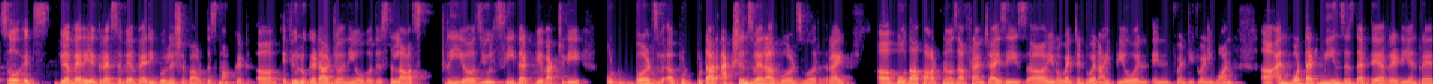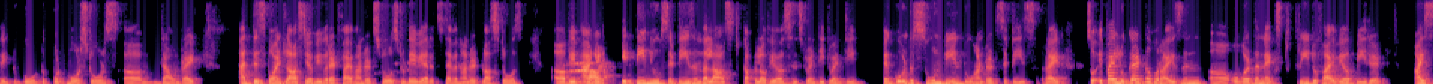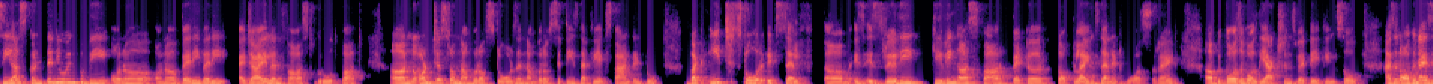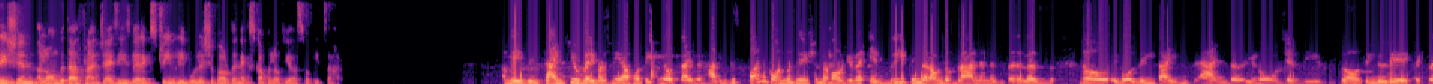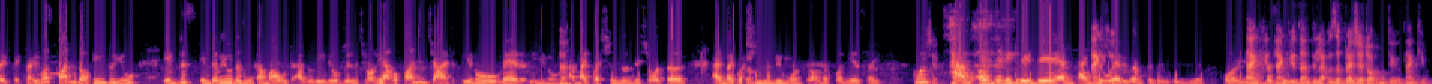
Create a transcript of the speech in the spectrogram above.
So it's we are very aggressive. We're very bullish about this market. Um, if you look at our journey over this the last three years, you'll see that we've actually put words, uh, put put our actions where our words were. Right. Uh, both our partners, our franchisees, uh, you know, went into an IPO in in 2021, uh, and what that means is that they are ready and raring to go to put more stores um, down. Right. At this point, last year we were at 500 stores. Today we are at 700 plus stores. Uh, we've added 80 new cities in the last couple of years since 2020. We're going to soon be in 200 cities, right? So if I look at the horizon uh, over the next three to five year period, I see us continuing to be on a on a very very agile and fast growth path uh, not just from number of stores and number of cities that we expand into, but each store itself um, is, is really giving us far better top lines than it was, right? Uh, because of all the actions we're taking. So as an organization, along with our franchisees, we're extremely bullish about the next couple of years for Pizza Hut. Amazing. Thank you very much, Neha, for taking out time and having this fun conversation about, you know, everything around the brand and as well as the evolving times and uh, you know Gen Z's uh, single day, etc., etc. It was fun talking to you. If this interview doesn't come out as a video, we'll surely have a fun chat. You know where you know my questions will be shorter and my questions will be more on the funnier side. Cool. Sure. Have a very great day and thank, thank you, you, everyone presenting here. For thank you, thank you, Tanzila. It was a pleasure talking to you. Thank you.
